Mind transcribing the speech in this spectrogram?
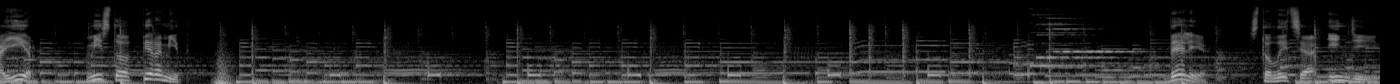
Каїр місто пірамід. Делі столиця Індії.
